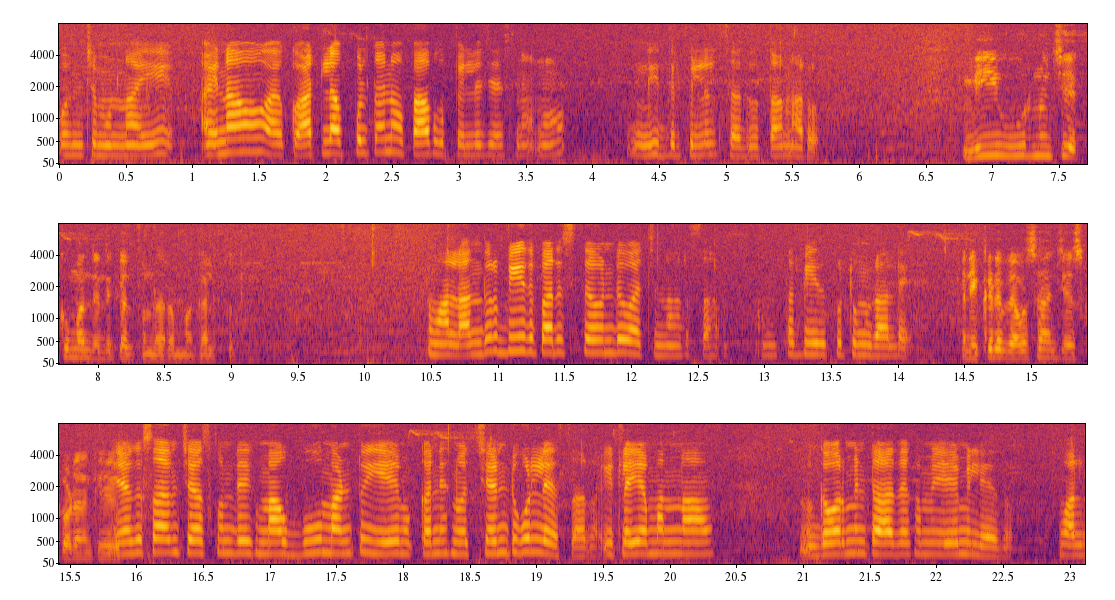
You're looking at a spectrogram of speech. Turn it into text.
కొంచెం ఉన్నాయి అయినా అట్లా అప్పులతోనే ఒక పాపకు పెళ్ళి చేసినాను. ఇద్దరు పిల్లలు చదువుతున్నారు. మీ ఊరు నుంచి ఎక్కువ మంది ఎందుకు వెళ్తున్నారమ్మా కలుపుకి? వాళ్ళందరూ బీద పరిస్థితి ఉండి వచ్చినారు సార్. అంత బీద కుటుంబాలే. ఇక్కడ వ్యవసాయం చేసుకోవడానికి వ్యవసాయం చేసుకుంటే మాకు భూమి అంటూ ఏం కనీసం చెంటు కూడా లేదు సార్. ఇట్లా ఏమన్నా గవర్నమెంట్ ఆదాయం ఏమీ లేదు. వాళ్ళ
